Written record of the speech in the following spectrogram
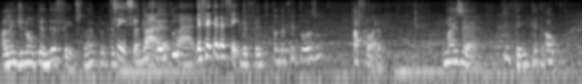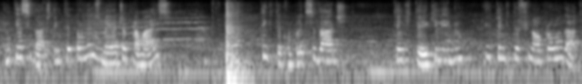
Além de não ter defeitos, né? Porque Sim, sim, é claro, defeito, claro. Defeito é defeito. defeito está defeituoso, está fora. Mas é, tem que ter inte- al- intensidade, tem que ter pelo menos média para mais, né? tem que ter complexidade, tem que ter equilíbrio e tem que ter final prolongado.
